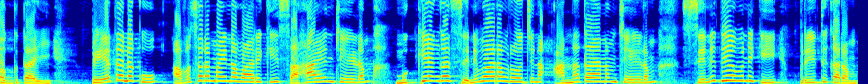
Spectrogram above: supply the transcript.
తగ్గుతాయి. పేదలకు అవసరమైన వారికి సహాయం చేయడం ముఖ్యంగా శనివారం రోజున అన్నదానం చేయడం శనిదేవునికి ప్రీతికరం.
